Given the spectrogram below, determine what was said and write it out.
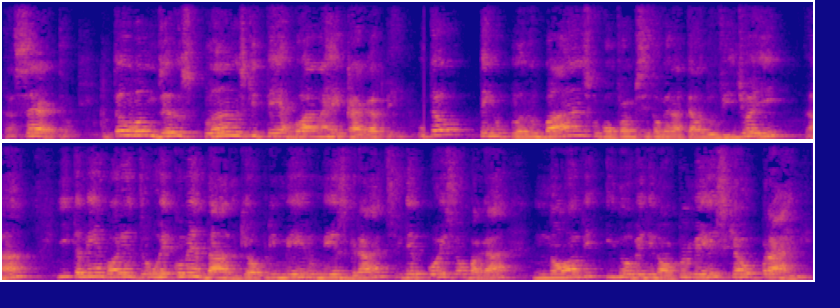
tá certo? Então vamos ver os planos que tem agora na Recarga Pay. Então tem o plano básico, conforme vocês estão vendo na tela do vídeo aí, tá? E também agora entrou o recomendado, que é o primeiro mês grátis e depois vão pagar R$ 9,99 por mês, que é o Prime.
